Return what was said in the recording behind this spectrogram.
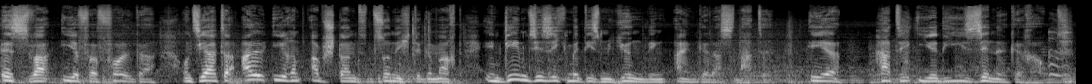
Es war ihr Verfolger und sie hatte all ihren Abstand zunichte gemacht, indem sie sich mit diesem Jüngling eingelassen hatte. Er hatte ihr die Sinne geraubt.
